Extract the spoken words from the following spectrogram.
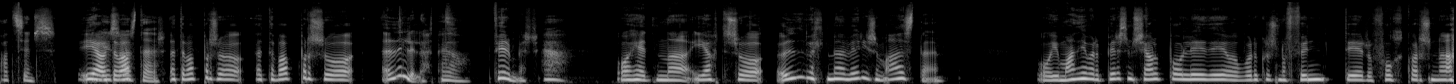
patsins Já, þetta var, þetta, var svo, þetta var bara svo eðlilegt Já. fyrir mér Já. og hérna ég átti svo auðvelt með að vera í þessum aðstæðum og ég man því að ég var að byrja sem sjálfbóliði og voru eitthvað svona fundir og fólk var svona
